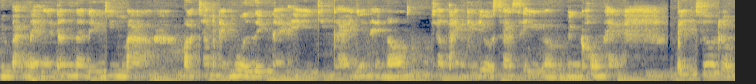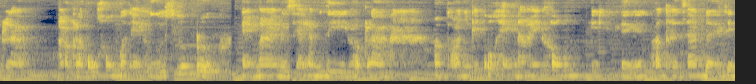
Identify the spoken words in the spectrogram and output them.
bạn bè người thân gia đình. Nhưng mà ở trong cái mùa dịch này thì những cái như thế nó trở thành cái điều xa xỉ và mình không thể biết trước được là hoặc là cũng không có thể hứa trước được ngày mai mình sẽ làm gì hoặc là ờ, có những cái cuộc hẹn nào hay không. Thì cái khoảng thời gian đấy thì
